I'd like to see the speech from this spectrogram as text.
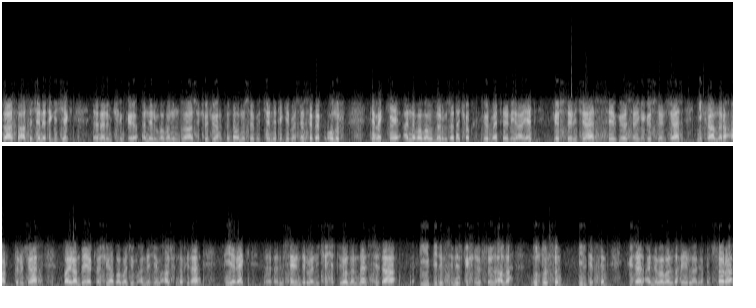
Duası alsa cennete gidecek. Efendim çünkü annenin babanın duası çocuğu hakkında onun cennete girmesine sebep olur. Demek ki anne babalarımıza da çok hürmet ve riayet göstereceğiz. Sevgi ve sevgi göstereceğiz. İkramları arttıracağız. Bayram da yaklaşıyor. Babacığım, anneciğim al şunu filan diyerek efendim sevindirmenin çeşitli yollarını siz daha iyi bilirsiniz, düşünürsünüz. Allah buldursun, bildirsin. Güzel anne babanıza hayırlar yapın. Sonra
